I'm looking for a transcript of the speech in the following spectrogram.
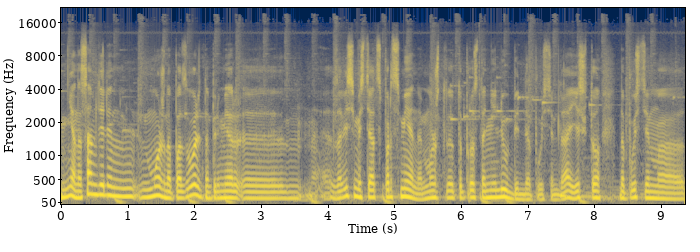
Не, на самом деле можно позволить, например, э, в зависимости от спортсмена. Может, это просто не любит, допустим, да. Есть кто, допустим, э,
